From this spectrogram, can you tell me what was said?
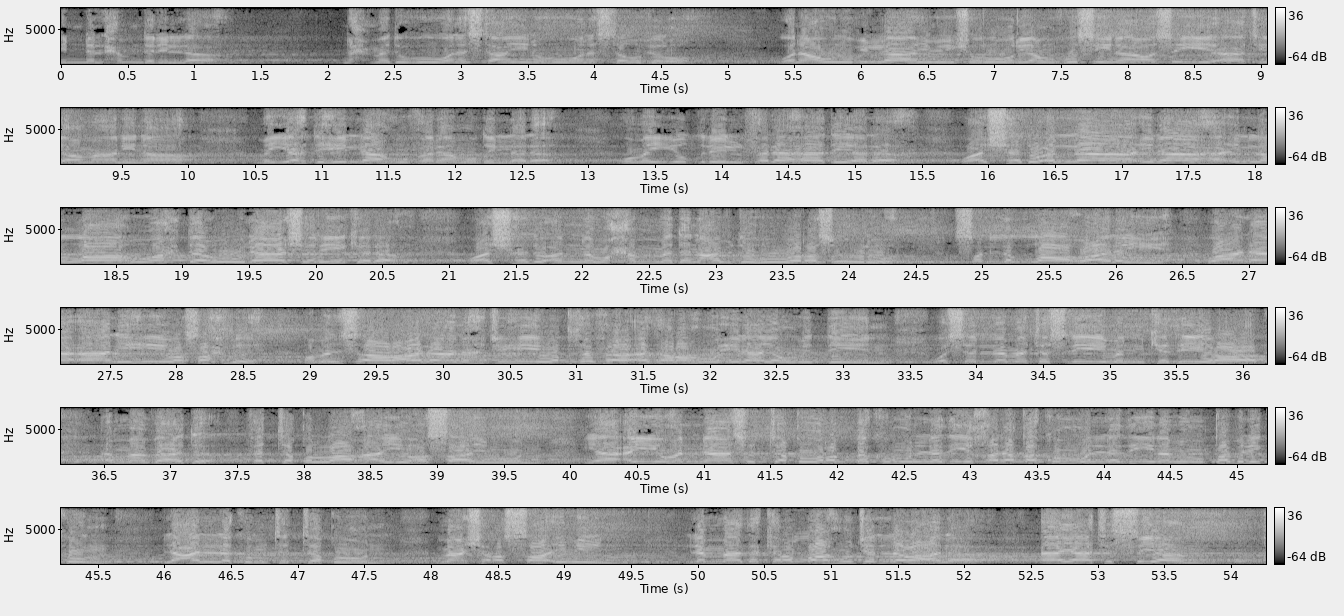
إن الحمد لله نحمده ونستعينه ونستغفره ونعوذ بالله من شرور أنفسنا وسيئات أعمالنا. من يهده الله فلا مضل له ومن يضلل فلا هادي له وأشهد أن لا إله إلا الله وحده لا شريك له وأشهد أن محمدا عبده ورسوله صلى الله عليه وعلى آله وصحبه ومن سار على نهجه واقتفى أثره إلى يوم الدين وسلم تسليما كثيرا. أما بعد فاتقوا الله أيها الصائمون. يا أيها الناس اتقوا ربكم الذي خلقكم والذين من قبلكم لعلكم تتقون. معشر الصائمين لما ذكر الله جل وعلا آيات الصيام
